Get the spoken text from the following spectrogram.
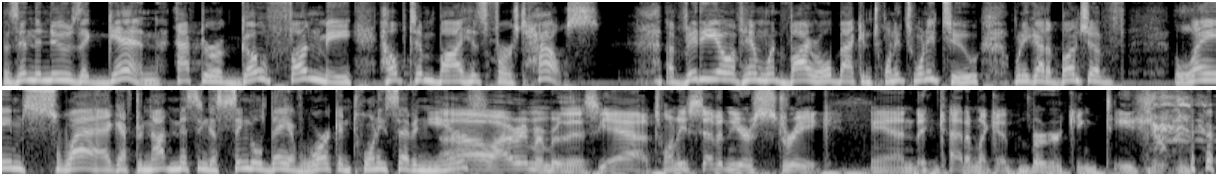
is in the news again after a GoFundMe helped him buy his first house. A video of him went viral back in 2022 when he got a bunch of lame swag after not missing a single day of work in 27 years. Oh, I remember this. Yeah, 27 year streak. And they got him like a Burger King t shirt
